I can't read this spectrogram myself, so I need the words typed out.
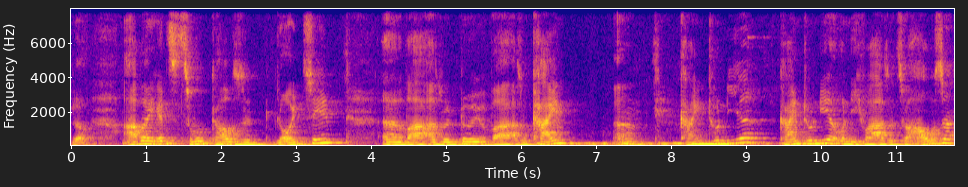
So. Aber jetzt 2019 äh, war, also, war also kein, äh, kein Turnier kein Turnier und ich war also zu Hause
